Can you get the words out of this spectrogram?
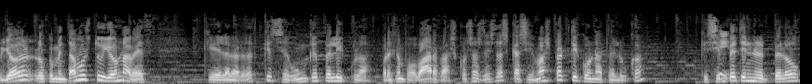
yo lo comentamos tú y yo una vez, que la verdad que según qué película, por ejemplo, barbas, cosas de estas, casi más práctico una peluca, que siempre Sí. tienen el pelo,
